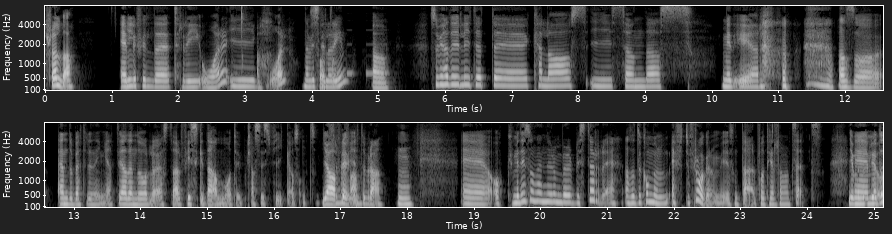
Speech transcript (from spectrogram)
Själv då? Ellie fyllde tre år igår när vi spelar in. Ja. Så vi hade ett litet eh, kalas i söndags med er. alltså ändå bättre än inget. Jag hade ändå löst där fiskedamm och typ klassiskt fika och sånt. Ja, så det blev fan. jättebra. Mm. Eh, och, men det är sånt här när de börjar bli större. Alltså då kommer de efterfråga dem ju sånt där på ett helt annat sätt. ja, men Eh, du blir men då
